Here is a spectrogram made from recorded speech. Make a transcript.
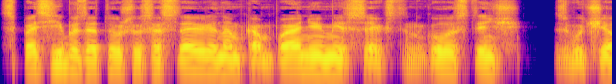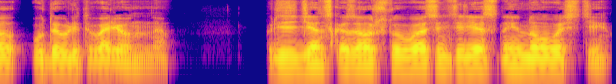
«Спасибо за то, что составили нам компанию, мисс Секстон». Голос Тенч звучал удовлетворенно. «Президент сказал, что у вас интересные новости».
